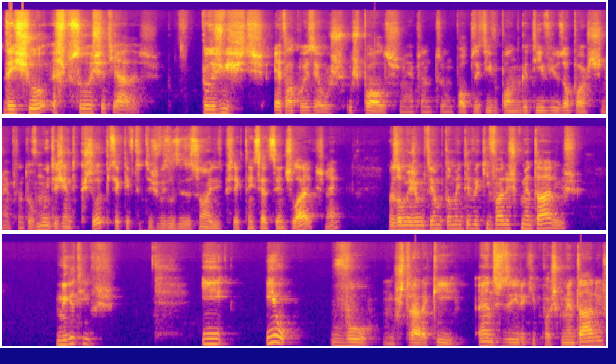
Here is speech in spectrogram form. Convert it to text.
deixou as pessoas chateadas pelos vistos, é tal coisa, é os, os polos, não é? Portanto, um polo positivo, um polo negativo e os opostos, não é? Portanto, houve muita gente que gostou, por isso é que teve tantas visualizações e por isso é que tem 700 likes, não é? Mas ao mesmo tempo também teve aqui vários comentários negativos. E eu vou mostrar aqui, antes de ir aqui para os comentários,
